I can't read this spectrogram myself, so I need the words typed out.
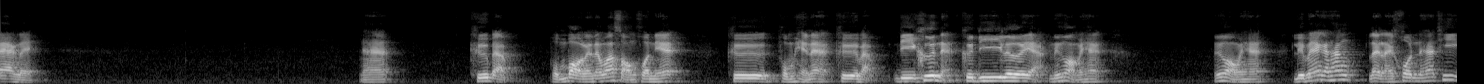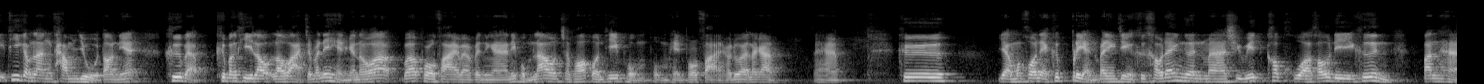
แรก ๆเลยนะฮะคือแบบผมบอกเลยนะว่าสองคนนี้คือผมเห็นอะคือแบบดีขึ้นอะคือดีเลยอะ นึกออกไหมฮะนึกออกไหมฮะหรือแม้กระทั่งหลาย ๆ คนนะฮะที่ที่กำลังทำอยู่ตอนนี้คือแบบคือบางทีเราเราอาจจะไม่ได้เห็นกันนะว่าว่าโปรไฟล์มันเป็นยังไงนี่ผมเล่าเฉพาะคนที่ผมผมเห็นโปรไฟล์เขาด้วยแล้วกันนะฮะคือ อย่างบางคนเนี่ยคือเปลี่ยนไปจริงๆ คือเขาได้เงินมาชีวิตครอบครัวเขาดีขึ้น ปัญหา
